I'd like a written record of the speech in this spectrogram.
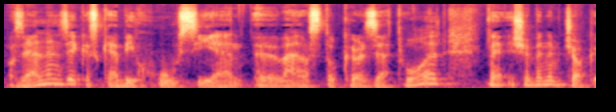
az ellenzék, ez kb. 20 ilyen választási választókörzet volt, és ebben nem csak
